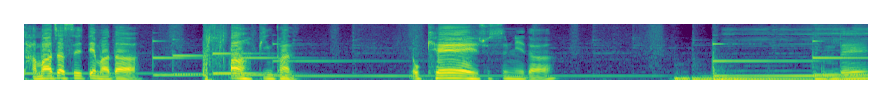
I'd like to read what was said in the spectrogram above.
다 맞았을 때마다. 아 빙판. 오케이 좋습니다. 한대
